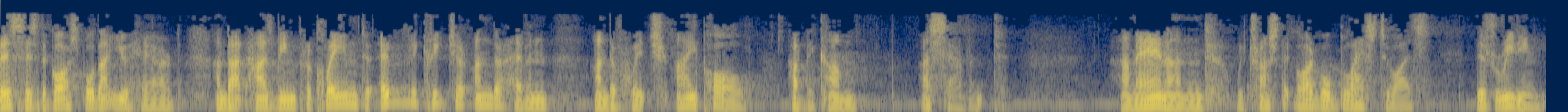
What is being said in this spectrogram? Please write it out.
This is the gospel that you heard and that has been proclaimed to every creature under heaven and of which I, Paul, have become a servant. Amen. And we trust that God will bless to us this reading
